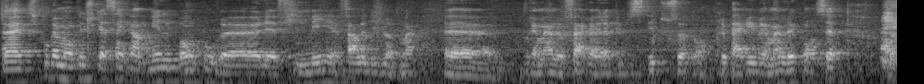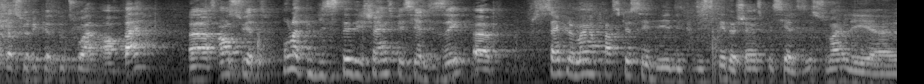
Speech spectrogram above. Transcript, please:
qui pourraient monter jusqu'à 50 000 bon, pour le filmer, faire le développement, vraiment faire la publicité, tout ça, donc préparer vraiment le concept pour s'assurer que tout soit hors pair. Euh, ensuite, pour la publicité des chaînes spécialisées, euh, simplement parce que c'est des, publicités de chaînes spécialisées, souvent euh,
